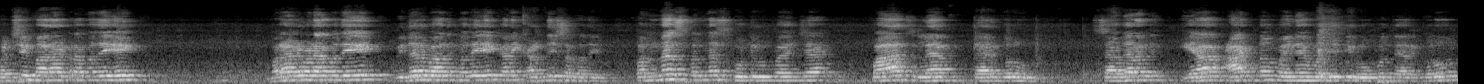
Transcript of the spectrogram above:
पश्चिम महाराष्ट्रामध्ये एक मराठवाड्यामध्ये एक विदर्भामध्ये एक आणि खानदेशामध्ये पन्नास पन्नास कोटी रुपयाच्या पाच लॅब तयार करून साधारण या आठ नऊ महिन्यामध्ये ती रोपं तयार करून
